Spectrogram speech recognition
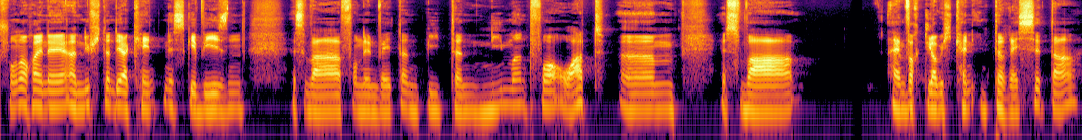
schon auch eine ernüchternde Erkenntnis gewesen. Es war von den Wettanbietern niemand vor Ort. Ähm, es war einfach, glaube ich, kein Interesse da,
